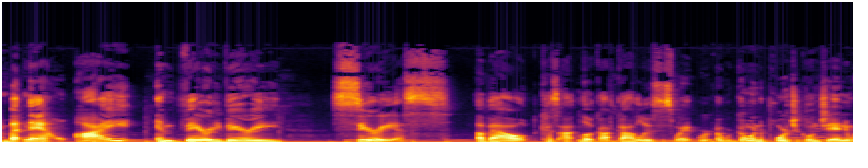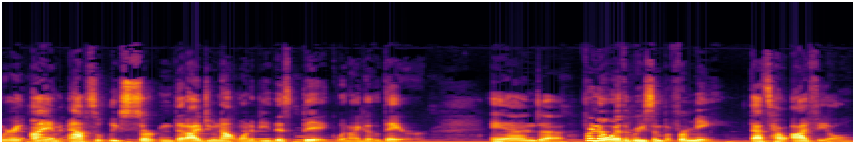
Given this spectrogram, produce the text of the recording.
but now I am very, very serious about because I, look i've got to lose this weight. We're, we're going to portugal in january. I am absolutely certain that i do not want to be this big when i go there. And uh, for no other reason but for me. That's how i feel.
